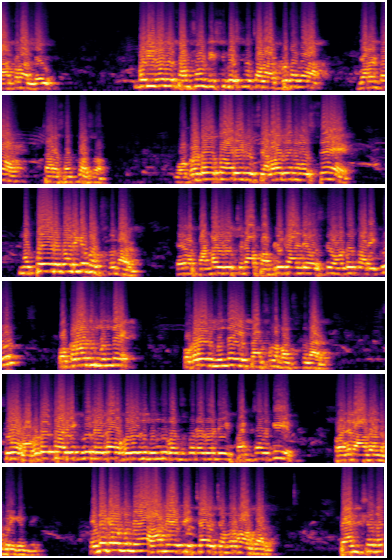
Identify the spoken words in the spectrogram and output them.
దాఖలాలు లేవు. మరి ఈరోజు పెన్షన్ డిస్ట్రిబ్యూషన్ చాలా అద్భుతంగా జరగటం చాలా సంతోషం. ఒకటో తారీఖు సెలవు దినం వస్తే ముప్పై ఏడో తారీఖే పంచుతున్నారు. ఏదైనా పండగ వచ్చినా పబ్లిక్ హాలిడే వస్తే ఒకటో తారీఖు ఒక రోజు ముందే ఒక రోజు ముందే ఈ పెన్షన్లు పంచుతున్నారు. సో ఒకటో తారీఖు లేదా ఒక రోజు ముందు పంచుతున్నటువంటి ఈ పెన్షన్లకి ప్రజల ఆదరణ పెరిగింది. ఎన్నికల ముందే హామీ అయితే ఇచ్చారు చంద్రబాబు గారు. పెన్షన్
